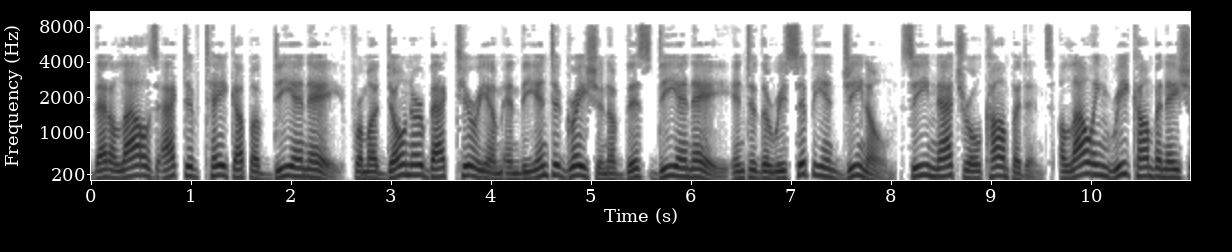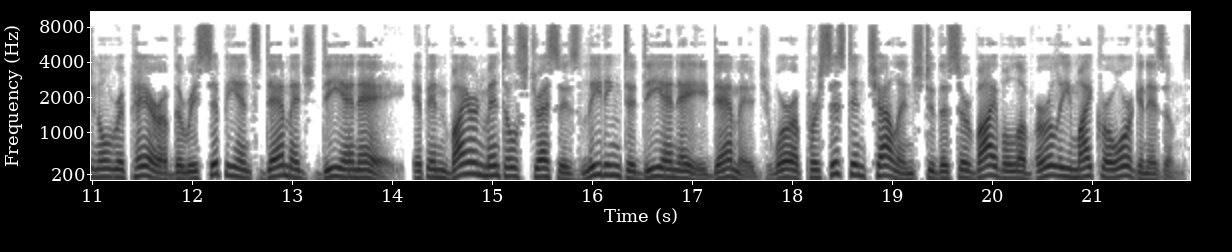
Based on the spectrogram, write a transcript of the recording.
that allows active take-up of DNA from a donor bacterium and the integration of this DNA into the recipient genome see natural competence allowing recombinational repair of the recipient's damaged DNA. If environmental stresses leading to DNA damage were a persistent challenge to the survival of early microorganisms,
